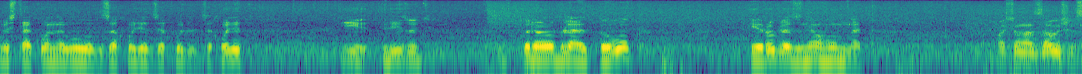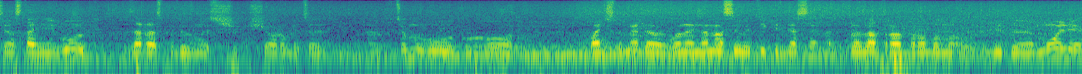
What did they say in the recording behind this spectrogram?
Ось так вони вулик заходять, заходять, заходять і лізуть, переробляють пилок і роблять з нього мед. Ось у нас залишився останній вулик. Зараз подивимось, що, що робиться е, в цьому вулику, бо бачите, меду вони наносили тільки для себе. Завтра робимо від е, молі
